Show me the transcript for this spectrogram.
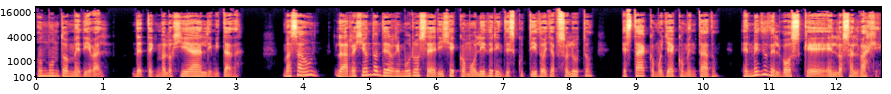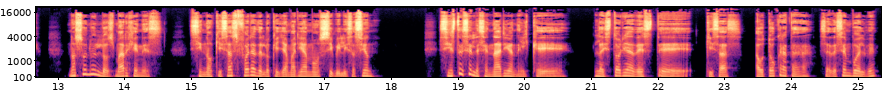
un mundo medieval, de tecnología limitada. Más aún, la región donde Rimuro se erige como líder indiscutido y absoluto está, como ya he comentado, en medio del bosque, en lo salvaje, no solo en los márgenes, sino quizás fuera de lo que llamaríamos civilización. Si este es el escenario en el que la historia de este, quizás, autócrata se desenvuelve,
